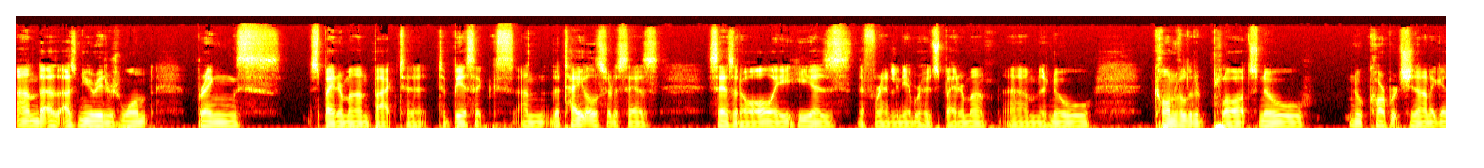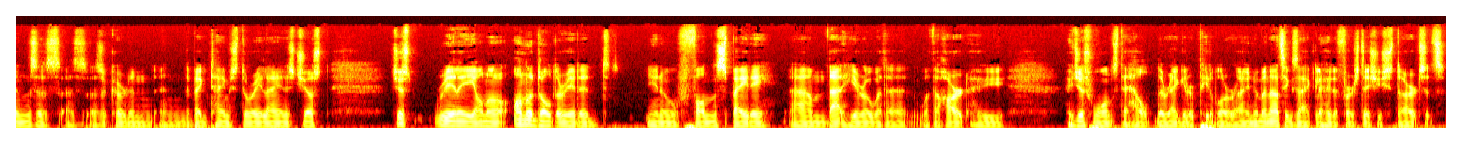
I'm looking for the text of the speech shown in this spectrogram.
and as, as new readers want, brings Spider-Man back to, to basics, and the title sort of says says it all. He he is the friendly neighborhood Spider-Man. Um, there's no convoluted plots, no no corporate shenanigans as as, as occurred in, in the big time storyline. It's just just really un, unadulterated, you know, fun Spidey. Um, that hero with a with a heart who who just wants to help the regular people around him, and that's exactly how the first issue starts. It's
